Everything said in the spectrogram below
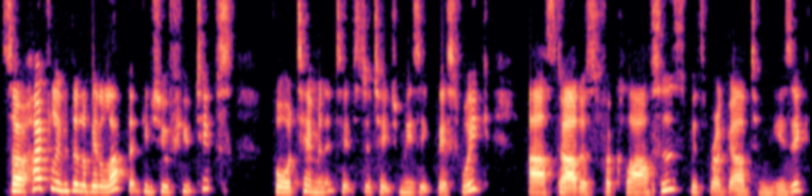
So hopefully with a little bit of luck, that gives you a few tips for 10 minute tips to teach music this week are starters for classes with regard to music.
